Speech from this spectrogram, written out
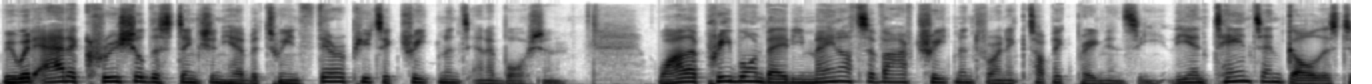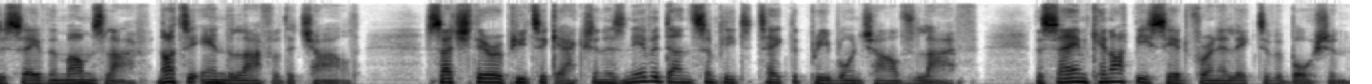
We would add a crucial distinction here between therapeutic treatment and abortion. While a preborn baby may not survive treatment for an ectopic pregnancy, the intent and goal is to save the mom's life, not to end the life of the child. Such therapeutic action is never done simply to take the preborn child's life. The same cannot be said for an elective abortion.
